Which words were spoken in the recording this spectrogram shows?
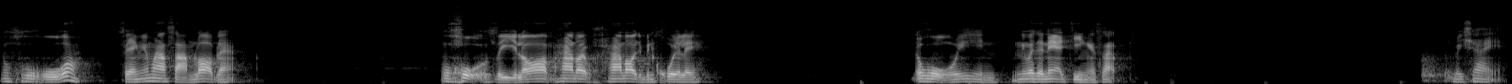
โอ้โห แสงไม่มาสามรอบแล้ว โอ้โหสี่รอบห้ารอบห้ารอบจะเป็นคุยเลย โอ้โหนึกว่าจะแน่จริงไอ้สัตว์ ไม่ใช่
